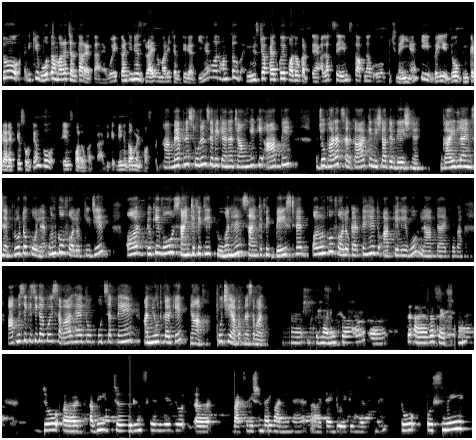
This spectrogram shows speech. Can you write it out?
तो देखिए, वो तो हमारा चलता रहता है। वो एक कंटिन्यूस ड्राइव हमारी चलती रहती है और हम तो मिनिस्ट्री ऑफ़ हेल्थ को ही फॉलो करते हैं। अलग से एम्स का अपना वो कुछ नहीं है कि भाई जो उनके डायरेक्टिव्स होते हैं, उनको एम्स फॉलो करता है बीइंग गवर्नमेंट हॉस्पिटल हाँ मैं अपने स्टूडेंट से भी कहना चाहूँगी कि आप भी, जो भारत सरकार के निशा निर्देश हैं गाइडलाइंस है प्रोटोकॉल है उनको फॉलो कीजिए और क्योंकि वो साइंटिफिकली प्रूवन है साइंटिफिक बेस्ड है और उनको फॉलो करते हैं तो आपके लिए वो लाभदायक होगा। आप में से किसी का कोई सवाल है तो पूछ सकते हैं अनम्यूट करके। यहाँ पूछिए आप अपना सवाल। Good morning sir sir I have a question जो uh, अभी चिल्ड्रंस के लिए जो वैक्सीनेशन ड्राइव आनी है टेन टू एटीन ईयर्स में तो उसमें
